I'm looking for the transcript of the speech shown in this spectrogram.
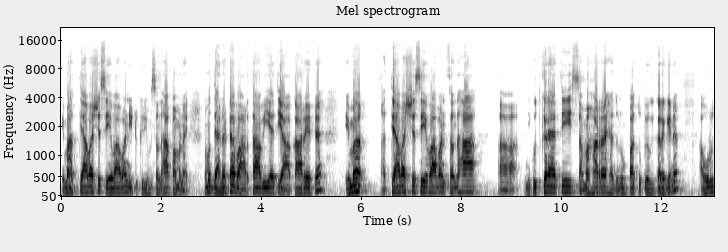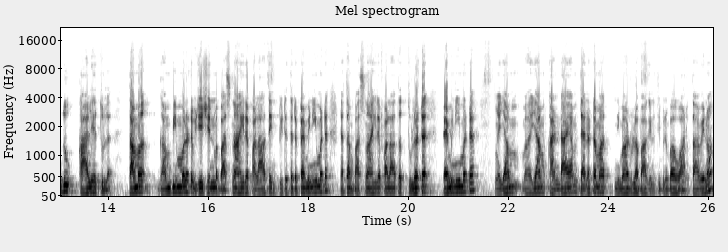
එම අත්‍යවශ්‍ය සේවාවන් ඉටු කිරීම සඳහා පමණයි. නමුත් දැනට වාර්තා වී ඇති ආකාරයට එම අත්‍යවශ්‍ය සේවාවන් සඳහා නිකුත් කර ඇති සමහර හැඳුනුම්පත් උපයෝගී කරගෙන අවුරුදු කාලය තුල තම ගම්බිම්වලට විශේෂයෙන්ම බස්නාහිර පළාතෙන් පිටතට පැමිණීමට නැත්නම් බස්නාහිර පළාත තුලට පැමිණීමට යම් යම් කණ්ඩායම් දැනටමත් නිමාඩු ලබාගෙන තිබෙන බව වාර්තා වෙනවා.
